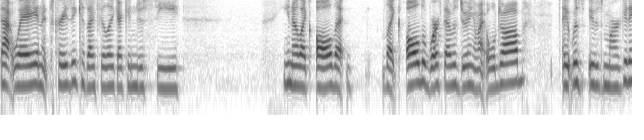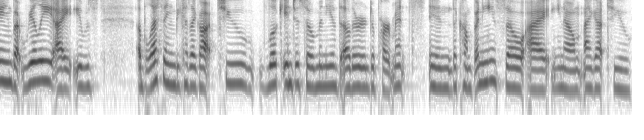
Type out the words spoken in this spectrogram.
that way, and it's crazy because I feel like I can just see, you know, like all that, like all the work that I was doing at my old job. It was it was marketing, but really, I it was a blessing because I got to look into so many of the other departments in the company. So I, you know, I got to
